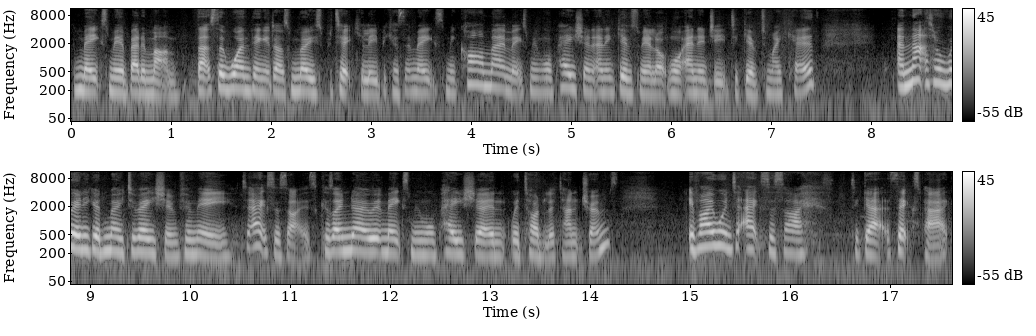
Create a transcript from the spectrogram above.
makes me a better mum. That's the one thing it does most particularly because it makes me calmer, it makes me more patient, and it gives me a lot more energy to give to my kids. And that's a really good motivation for me to exercise because I know it makes me more patient with toddler tantrums. If I want to exercise to get a six pack,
